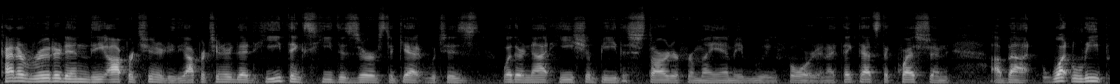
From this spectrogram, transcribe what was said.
kind of rooted in the opportunity, the opportunity that he thinks he deserves to get, which is whether or not he should be the starter for Miami moving forward. And I think that's the question about what leap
